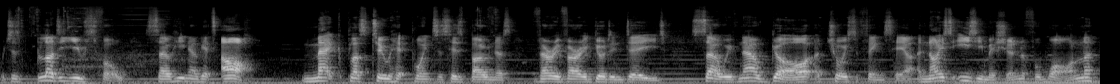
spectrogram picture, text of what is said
which is bloody useful. So he now gets... Ah! Oh, mech plus two hit points is his bonus. Very, very good indeed. So we've now got a choice of things here. A nice easy mission for one.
